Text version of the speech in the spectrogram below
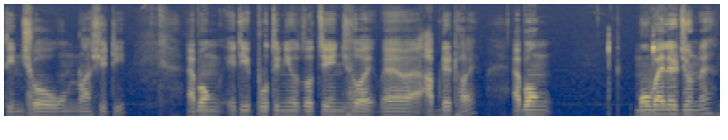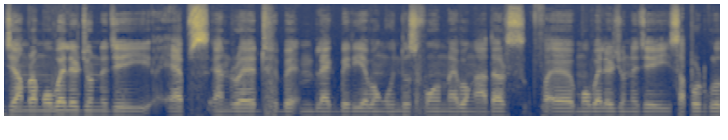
তিনশো উনআশিটি এবং এটি প্রতিনিয়ত চেঞ্জ হয় আপডেট হয় এবং মোবাইলের জন্য, যে আমরা মোবাইলের জন্য যেই অ্যাপস অ্যান্ড্রয়েড ব্ল্যাকবেরি এবং উইন্ডোজ ফোন এবং আদার্স মোবাইলের জন্য যেই সাপোর্টগুলো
